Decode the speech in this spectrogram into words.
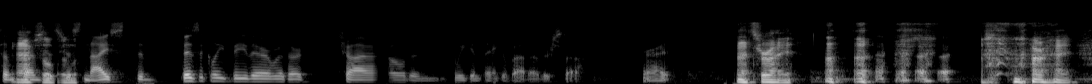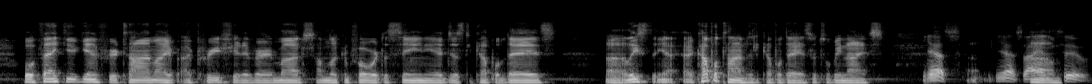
sometimes Absolutely. it's just nice to physically be there with our child and we can think about other stuff, right? That's right. All right. Well, thank you again for your time. I, I appreciate it very much. I'm looking forward to seeing you in just a couple days, uh, at least yeah, a couple times in a couple days, which will be nice. yes, yes, I am Um, too.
